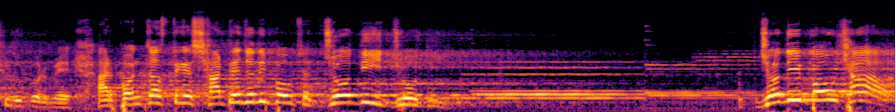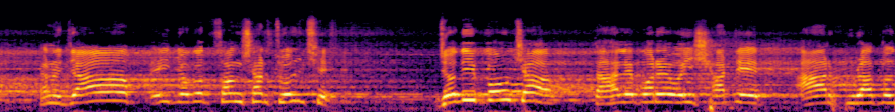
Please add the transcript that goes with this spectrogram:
শুরু করবে। আর পঞ্চাশ থেকে ষাটে যদি পৌঁছে, যদি যদি। যদি পৌঁছাও, কেন যা এই জগৎ সংসার চলছে। যদি পৌঁছাও, তাহলে পরে ওই ষাটের আর পুরাতন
